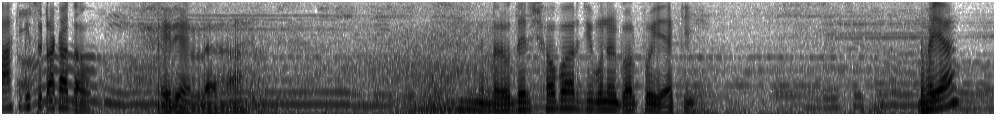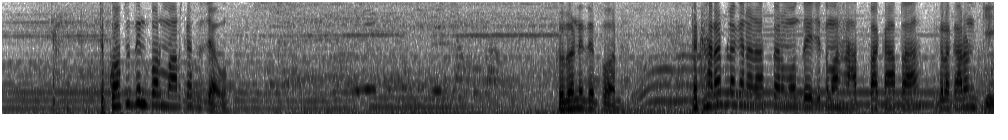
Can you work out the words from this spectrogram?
মাকে কিছু টাকা দাও। এই রে আল্লাহ। আল্লাহ, ওদের সবার জীবনের গল্পই একই। ভাইয়া তো কতদিন পর মার কাছে যাও? কোরবানিদের পর। তো খারাপ লাগে না রাস্তার মধ্যে যে তোমার হাত পা কাটা এগুলো কারণ কি?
